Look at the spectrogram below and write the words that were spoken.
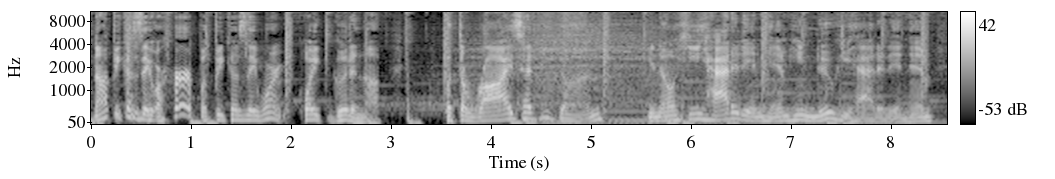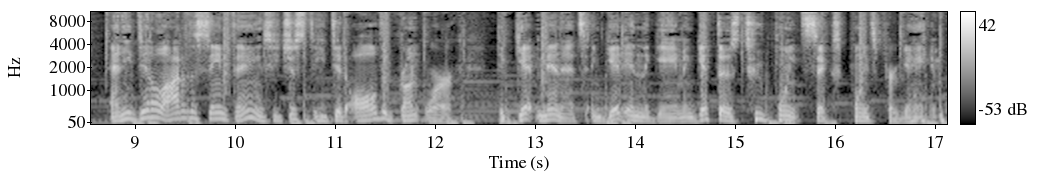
Not because they were hurt, but because they weren't quite good enough. But the rise had begun. You know, he had it in him. He knew he had it in him. And he did a lot of the same things. He just, he did all the grunt work to get minutes and get in the game and get those 2.6 points per game.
